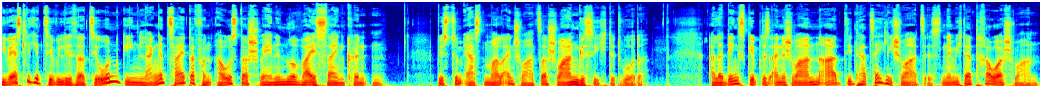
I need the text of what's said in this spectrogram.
Die westliche Zivilisation ging lange Zeit davon aus, dass Schwäne nur weiß sein könnten, bis zum ersten Mal ein schwarzer Schwan gesichtet wurde. Allerdings gibt es eine Schwanenart, die tatsächlich schwarz ist, nämlich der Trauerschwan.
